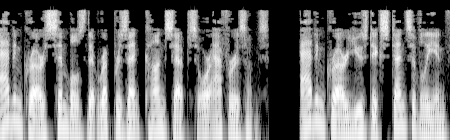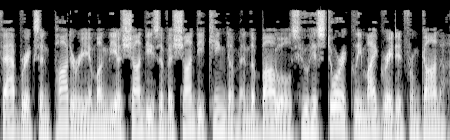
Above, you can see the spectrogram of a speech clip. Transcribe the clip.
Adinkra are symbols that represent concepts or aphorisms. Adinkra are used extensively in fabrics and pottery among the Ashantis of Ashanti Kingdom and the Bauls who historically migrated from Ghana.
